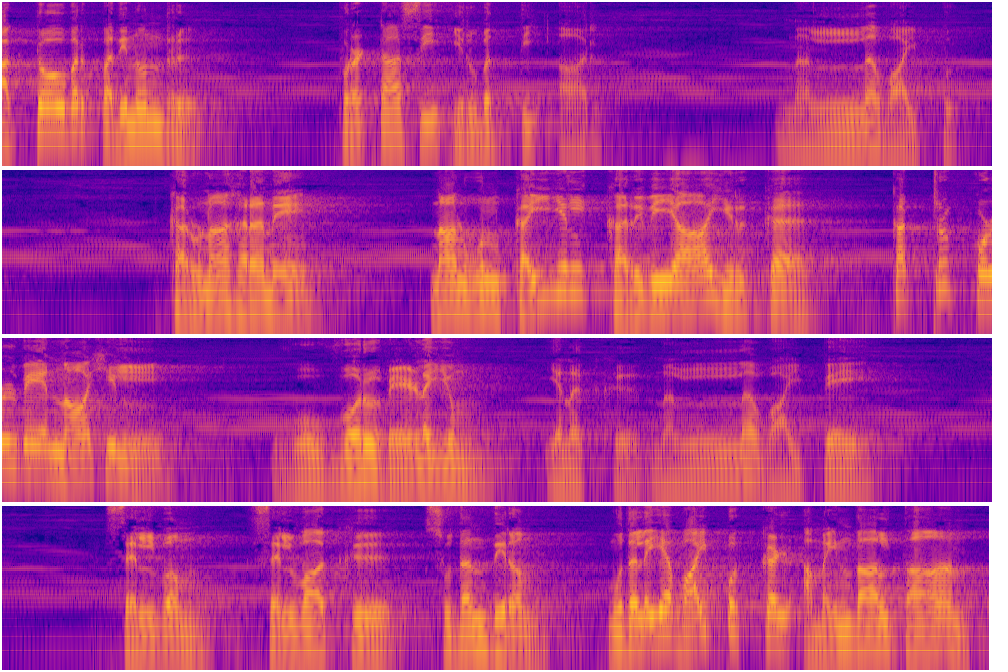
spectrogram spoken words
அக்டோபர் பதினொன்று புரட்டாசி இருபத்தி ஆறு. நல்ல வாய்ப்பு. கருணாகரனே நான் உன் கையில் கருவியாயிருக்க கற்றுக்கொள்வேன் ஆகில் ஒவ்வொரு வேளையும் எனக்கு நல்ல வாய்ப்பே. செல்வம் செல்வாக்கு சுதந்திரம் முதலிய வாய்ப்புகள் அமைந்தால்தான்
